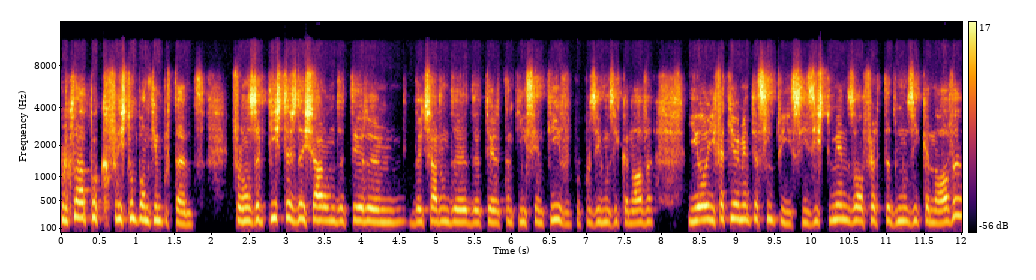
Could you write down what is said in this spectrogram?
porque há pouco referiste um ponto importante, foram os artistas deixaram de ter, hum, deixaram de, de, ter tanto incentivo para produzir música nova e eu efetivamente eu sinto isso, existe menos oferta de música nova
